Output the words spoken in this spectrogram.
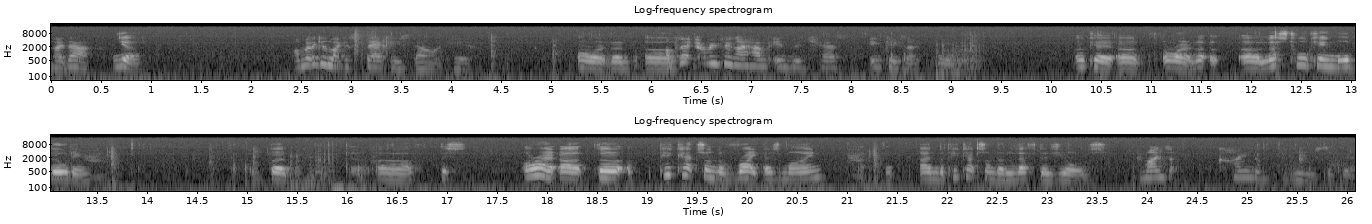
Like that? Yeah. I'll make it like a staircase down here. All right then. I'll Uh, put everything I have in the chest in case I fall. Okay. Uh, all right. Let, uh, less talking, more building. But, uh, this. All right. Uh, the pickaxe on the right is mine, and the pickaxe on the left is yours. Mine's kind of bruised a bit.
